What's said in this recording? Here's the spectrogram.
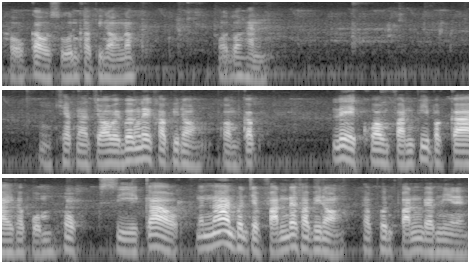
เขาเก้าศูนย์ครับพี่น้องเนาะหมดบังหันแคปหน้าจอไวเบื้องเลขครับพี่น้องพร้อมกับเลขความฝันพี่ประกายครับผมหกสี่เก้านานๆเพิ่นจะฝันได้ครับพี่น้องถ้าเพิ่นฝันแบบนี้เนี่ย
